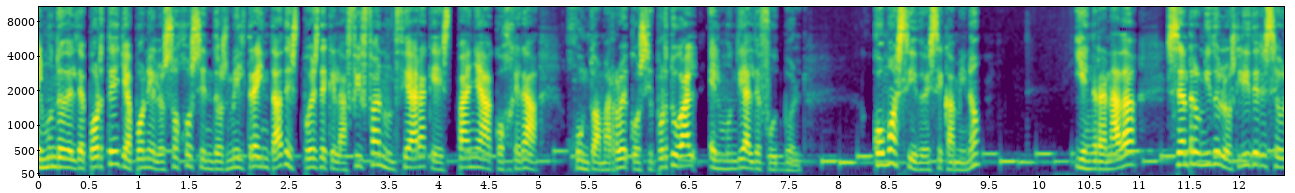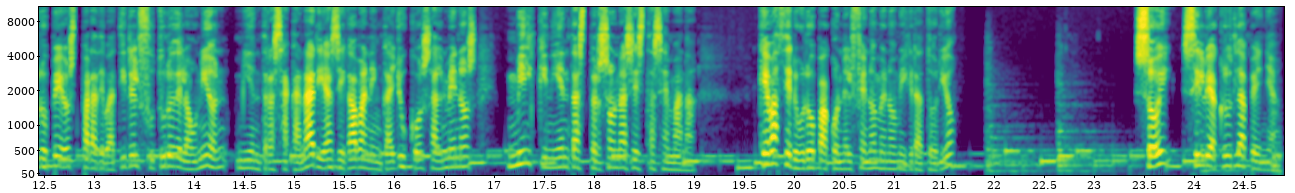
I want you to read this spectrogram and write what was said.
El mundo del deporte ya pone los ojos en 2030 después de que la FIFA anunciara que España acogerá, junto a Marruecos y Portugal, el Mundial de Fútbol. ¿Cómo ha sido ese camino? Y en Granada se han reunido los líderes europeos para debatir el futuro de la Unión, mientras a Canarias llegaban en cayucos al menos 1.500 personas esta semana. ¿Qué va a hacer Europa con el fenómeno migratorio? Soy Silvia Cruz La Peña.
